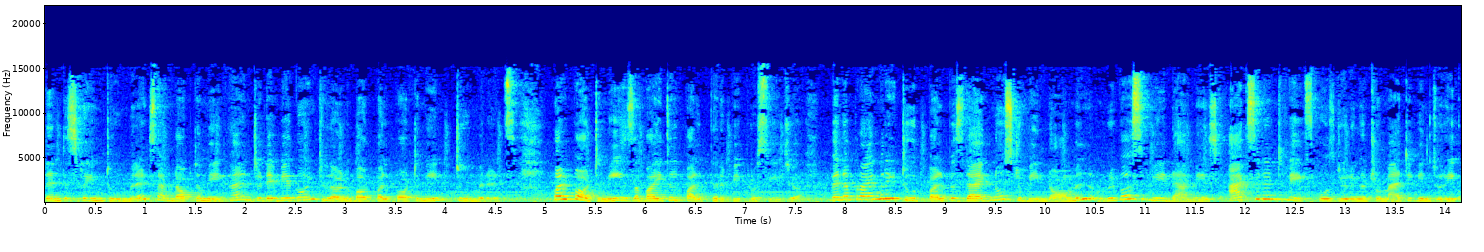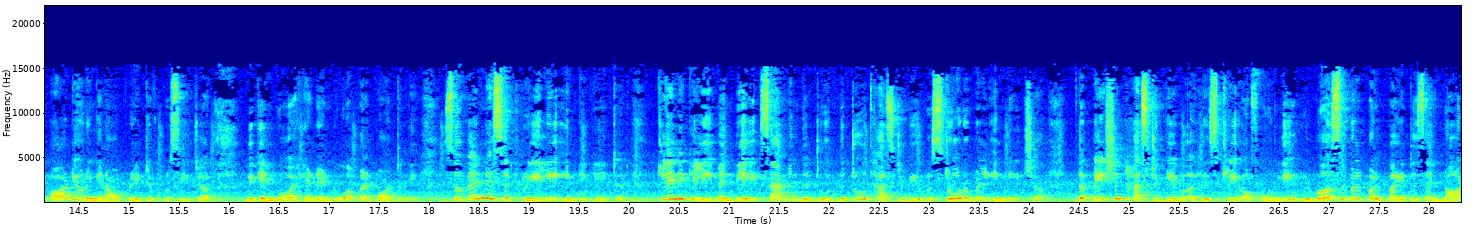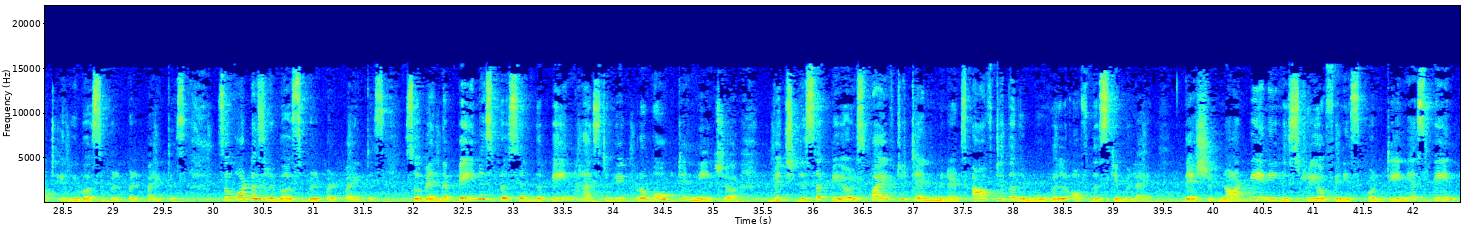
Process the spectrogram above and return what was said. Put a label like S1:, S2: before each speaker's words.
S1: Dentistry in 2 minutes. I'm Dr. Megha and today we are going to learn about pulpotomy in 2 minutes. Pulpotomy is a vital pulp therapy procedure. When a primary tooth pulp is diagnosed to be normal, reversibly damaged, accidentally exposed during a traumatic injury or during an operative procedure, we can go ahead and do a pulpotomy. So when is it really indicated? Clinically, when we examine the tooth, the tooth has to be restorable in nature. The patient has to give a history of only reversible pulpitis and not irreversible pulpitis. So what is reversible pulpitis? So when the pain is present, the pain has to be provoked in nature which disappears 5 to 10 minutes after the removal of the stimuli. There should not be any history of any spontaneous pain,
